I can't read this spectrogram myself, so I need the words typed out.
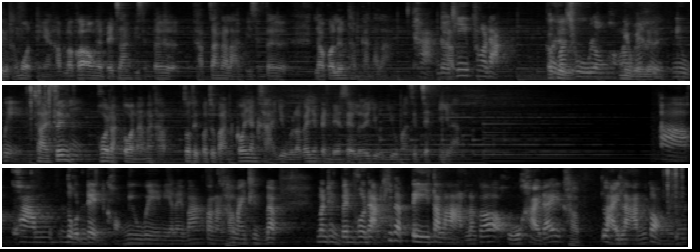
สื่อทั้งหมดอย่างเงี้ยครับแล้วก็เอาเงินไปจ้างพรีเซนเตอร์ครับจ้างดาราพรีเซนเตอร์แล้วก็เริ่มทำการตลาดค่ะ โดยครับที่ Product ก็คือตัวชูลงของเรา New Way ก็เลคือย New Way ใช่ ซึ่งอืมโปรดักตัวนั้นนะครับจนถึงปัจจุบันก็ยังขายอยู่ แล้วก็ยังเป็นเบสเซลเลอร์อยู่อยู่มา 17 ปีแล้วอ่าความโดดเด่นของ New Way มีอะไรบ้างตอนนั้นครับทำไมถึงแบบมันถึงเป็น Product ที่แบบตีตลาดแล้วก็โหขายได้ครับหลายล้านกล่องเลยใช่ไหม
